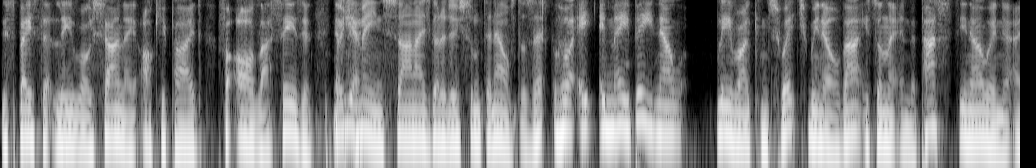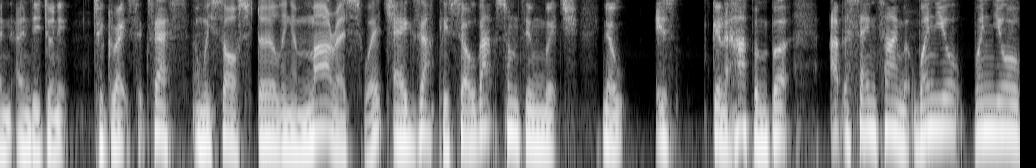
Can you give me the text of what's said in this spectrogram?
the space that Leroy Sané occupied for all last season. Now, Which yes, means Sané's got to do something else, does it? Well, it, it, may be. Now, Leroy can switch. We know that. He's done that in the past, you know, and, and, and he's done it to great success. And we saw Sterling and Mahrez switch. Exactly. So that's something which, you know, is going to happen. But at the same time, when you're, when you're,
